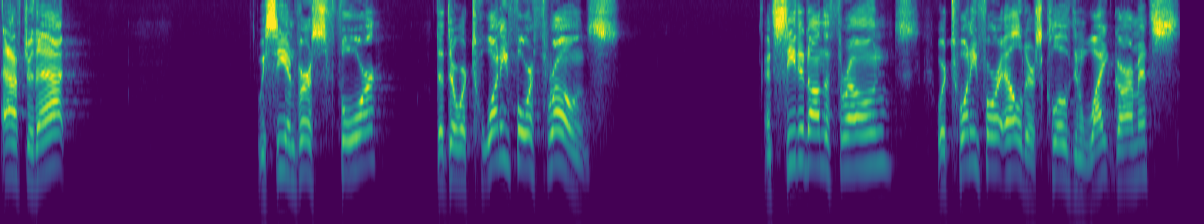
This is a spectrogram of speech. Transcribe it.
After that, we see in verse 4 that there were 24 thrones, and seated on the thrones were 24 elders clothed in white garments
